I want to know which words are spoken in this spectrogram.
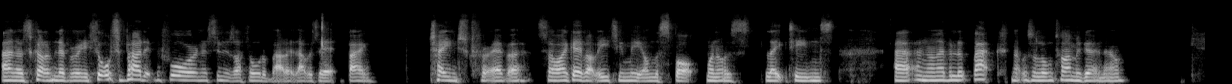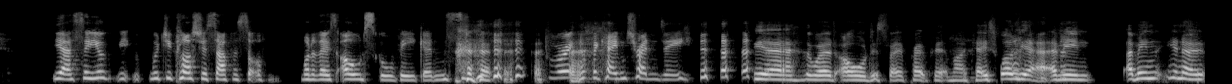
And I was kind of never really thought about it before. And as soon as I thought about it, that was it. Bang, changed forever. So I gave up eating meat on the spot when I was late teens, uh, and I never looked back. That was a long time ago now. Yeah. So you would you class yourself as sort of one of those old school vegans before it became trendy? yeah, the word "old" is very appropriate in my case. Well, yeah. I mean, I mean, you know,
